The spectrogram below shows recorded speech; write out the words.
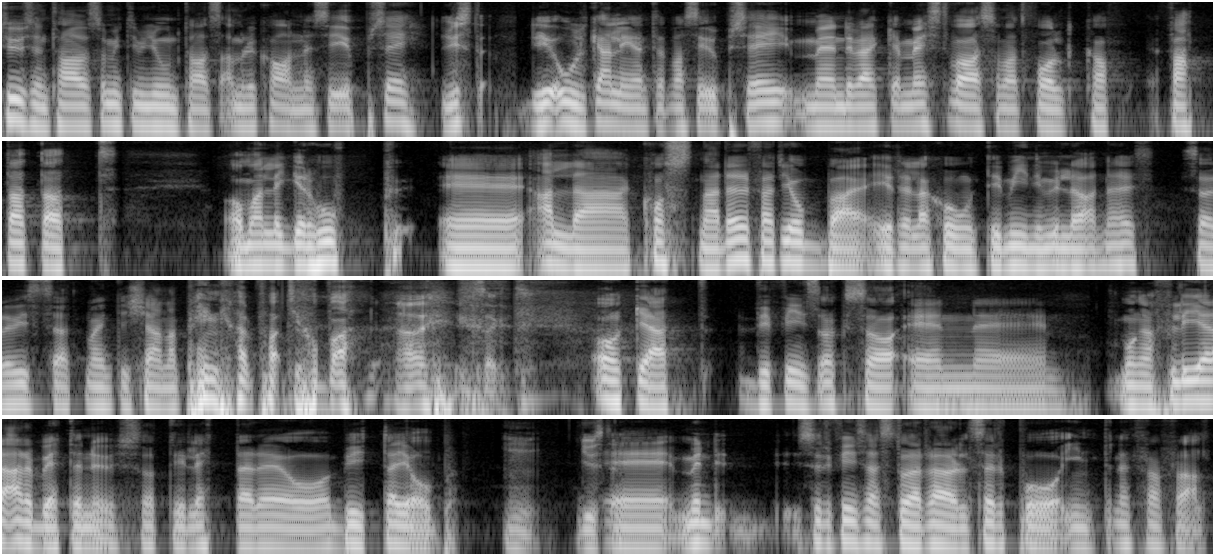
tusentals, om inte miljontals, amerikaner ser upp sig. Just det. Det är olika anledningar till att man ser upp sig, men det verkar mest vara som att folk har fattat att om man lägger ihop eh, alla kostnader för att jobba i relation till minimilöner så har det visat sig att man inte tjänar pengar på att jobba. Ja, exakt. Och att det finns också en, eh, många fler arbeten nu så att det är lättare att byta jobb. Mm, det. Eh, men, det- så det finns här stora rörelser på internet framförallt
